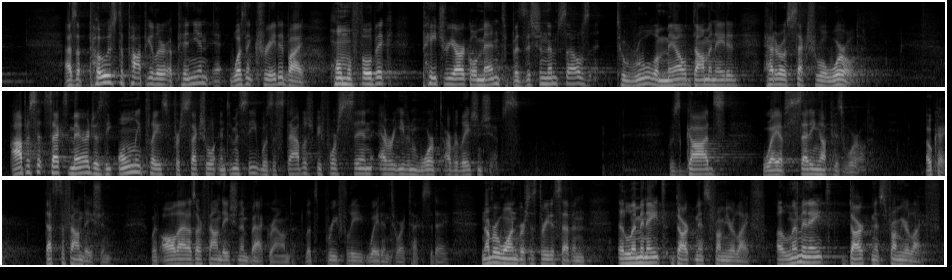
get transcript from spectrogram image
As opposed to popular opinion, it wasn't created by homophobic, patriarchal men to position themselves to rule a male dominated heterosexual world. Opposite sex marriage as the only place for sexual intimacy was established before sin ever even warped our relationships. It was God's way of setting up his world. Okay, that's the foundation. With all that as our foundation and background, let's briefly wade into our text today. Number one, verses three to seven eliminate darkness from your life. Eliminate darkness from your life.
